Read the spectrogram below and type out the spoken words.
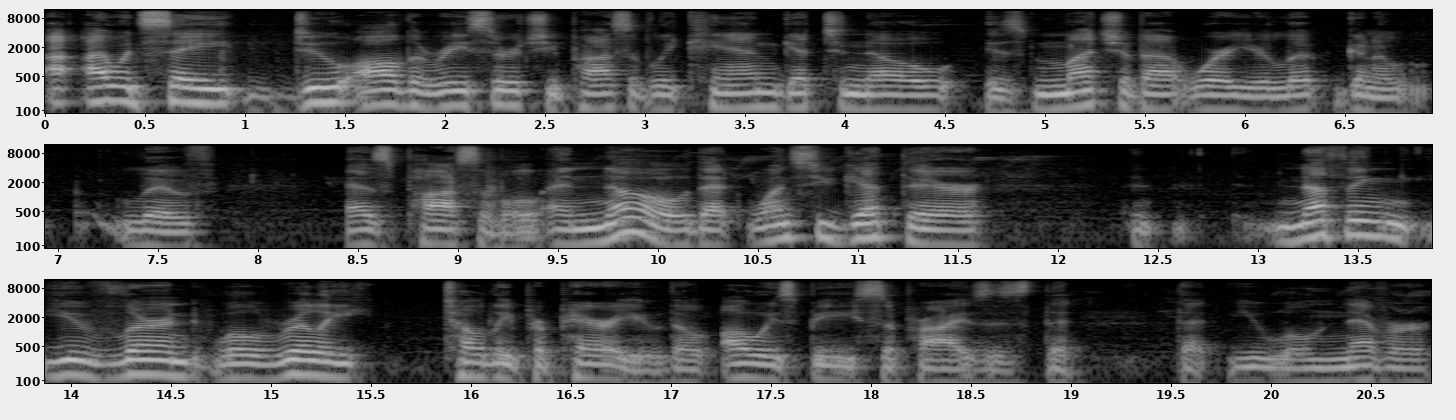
I I would say do all the research you possibly can. Get to know as much about where you're li- going to live as possible, and know that once you get there, nothing you've learned will really totally prepare you. There'll always be surprises that that you will never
